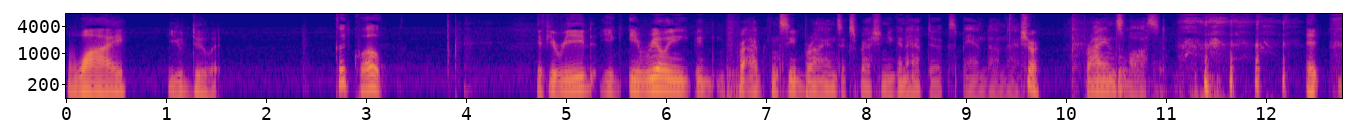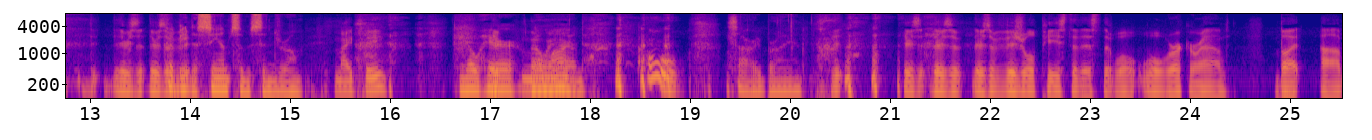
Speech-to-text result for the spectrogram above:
why you do it. Good quote. If you read, You, you really, I can see Brian's expression. You're going to have to expand on that. sure, Brian's lost. it, th- there's a, there's a Could be the Samson syndrome. Might be. No hair, no no, hair. mind. Oh, Sorry, Brian. there's a, there's a there's a visual piece to this that we'll we'll work around. But uh,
